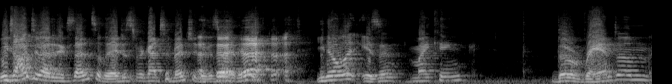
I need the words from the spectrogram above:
we talked about it extensively. I just forgot to mention it. You know what isn't my kink? The random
